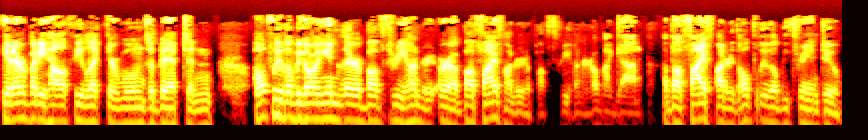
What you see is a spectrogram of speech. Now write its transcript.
get everybody healthy, lick their wounds a bit, and hopefully they'll be going into there above 300 or above 500, above 300. Oh my God, above 500. Hopefully they'll be three and two.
